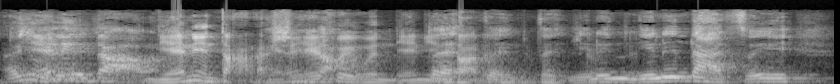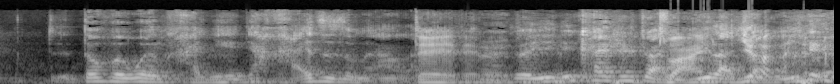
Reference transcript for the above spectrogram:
而且年龄大了，年龄大了，谁会问年龄大的人？对对年龄年龄大，所以都会问孩你家孩子怎么样了？对对对对，已经开始转移了，转移了转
